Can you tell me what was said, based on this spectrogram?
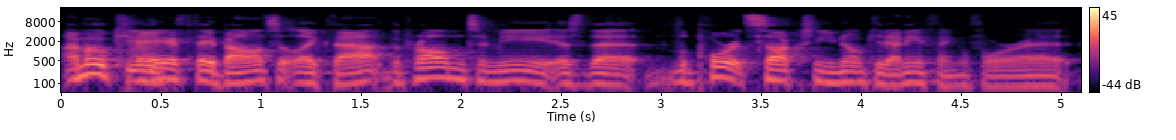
I'm okay mm. if they balance it like that. The problem to me is that Laporte sucks and you don't get anything for it.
